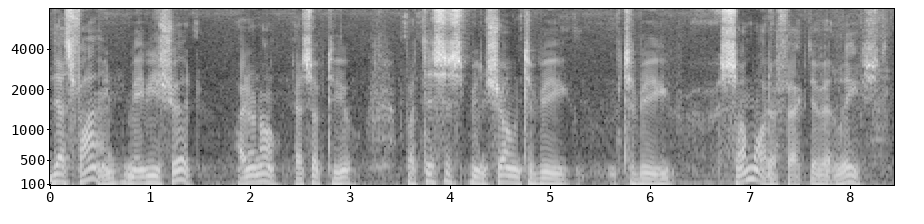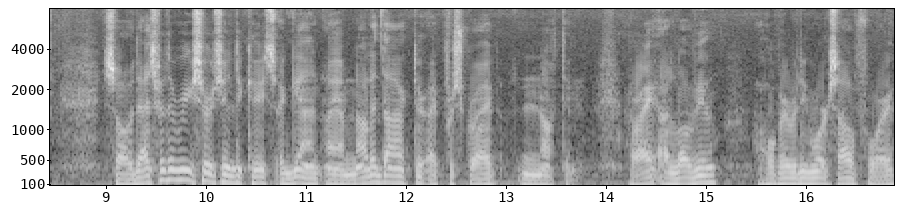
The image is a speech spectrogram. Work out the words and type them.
that's fine. Maybe you should. I don't know. That's up to you. But this has been shown to be to be somewhat effective, at least. So that's what the research indicates. Again, I am not a doctor. I prescribe nothing. All right. I love you. I hope everything works out for you.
